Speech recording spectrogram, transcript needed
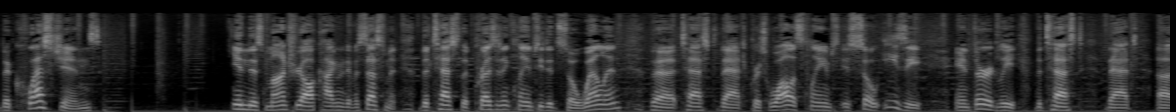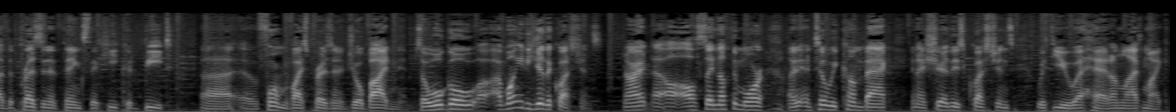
the questions in this Montreal Cognitive Assessment. The test the president claims he did so well in, the test that Chris Wallace claims is so easy, and thirdly, the test that uh, the president thinks that he could beat uh, uh, former Vice President Joe Biden in. So we'll go. I want you to hear the questions. All right, I'll, I'll say nothing more until we come back and I share these questions with you ahead on Live Mic.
